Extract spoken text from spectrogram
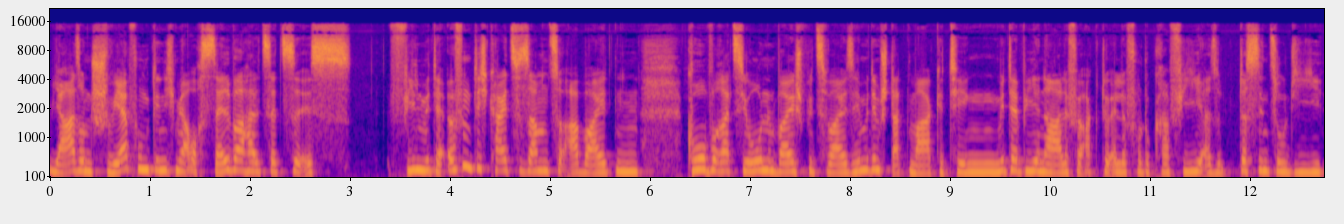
ja, so ein Schwerpunkt, den ich mir auch selber halt setze, ist viel mit der Öffentlichkeit zusammenzuarbeiten, Kooperationen beispielsweise mit dem Stadtmarketing, mit der Biennale für aktuelle Fotografie. Also das sind so die,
